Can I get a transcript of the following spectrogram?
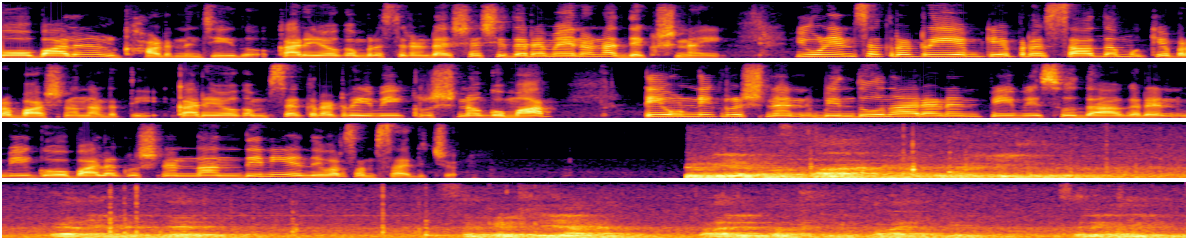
Gopalan ഉദ്ഘാടനം ചെയ്തു. കരയോഗം പ്രസിഡന്റ് ശശിധര മേനോൻ അധ്യക്ഷനായി. Union secretary M K Prasad മുഖ്യപ്രഭാഷണം നടത്തി. കരയോഗം secretary V Krishnakumar T Unnikrishnan Bindu Narayanan P V Sudhakaran V Gopalakrishnan Nandini എന്നിവർ സംസാരിച്ചു. സെക്രട്ടറിയാണ് താലൂക്ക് കമ്മിറ്റി മെമ്പറായിട്ട് സെലക്ട് ചെയ്തു.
